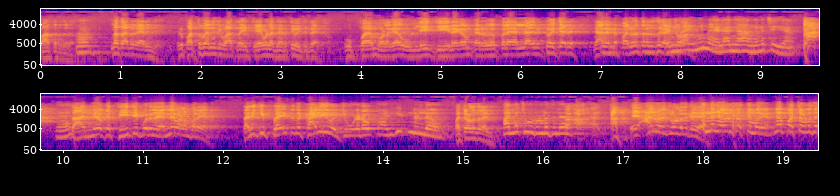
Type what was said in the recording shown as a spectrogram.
പാത്രത്തിലോ? ആ. എന്നാ താനൊരു കാര്യം ചെയ്യും. ഒരു പത്ത് പതിനഞ്ച് പാത്രം ഈ ടേബിളെ നിരത്തി വെച്ചിട്ട് ഉപ്പ് മുളക് ഉള്ളി ജീരകം കരുവേപ്പില എല്ലാം അതിലിട്ട് വെച്ചാൽ ഞാൻ എന്റെ പരുവത്തിനടുത്ത് എന്നാ കഴിച്ചോളാം ഇനി മേല ഞാൻ അങ്ങനെ ചെയ്യാം. ഏ? തന്നെയൊക്കെ തീറ്റിപ്പോരുന്ന എന്നെ വേണം പറയാൻ. തനിക്ക് പ്ലേറ്റ് ഒന്ന് കഴുകി വെച്ചു കൂടോ കഴുകിയിട്ടുണ്ടല്ലോ. പച്ചവെള്ളത്തിലായി അല്ല ചൂടുള്ളത്തിൽ ആര് വെച്ചുള്ളത് കഴിയാൻ എന്നാ ഞാൻ ഒരു സത്യം പറയാം. ഞാൻ പച്ചവെള്ളത്തിൽ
